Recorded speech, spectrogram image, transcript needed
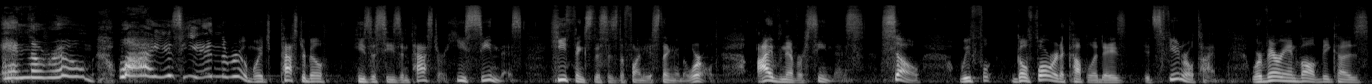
in the room. Why is he in the room? Which Pastor Bill, he's a seasoned pastor. He's seen this. He thinks this is the funniest thing in the world. I've never seen this. So we go forward a couple of days, it's funeral time. We're very involved because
